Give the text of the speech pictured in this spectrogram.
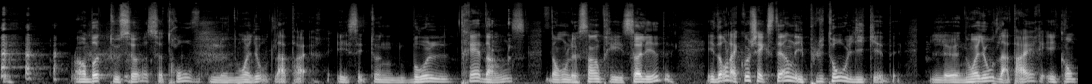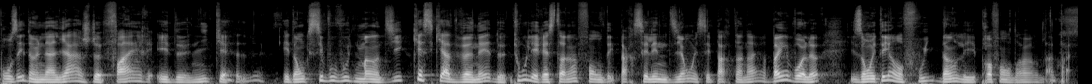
En bas de tout ça se trouve le noyau de la Terre, et c'est une boule très dense, dont le centre est solide, et dont la couche externe est plutôt liquide. Le noyau de la Terre est composé d'un alliage de fer et de nickel, et donc si vous vous demandiez qu'est-ce qui advenait de tous les restaurants fondés par Céline Dion et ses partenaires, ben voilà, ils ont été enfouis dans les profondeurs de la Terre.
